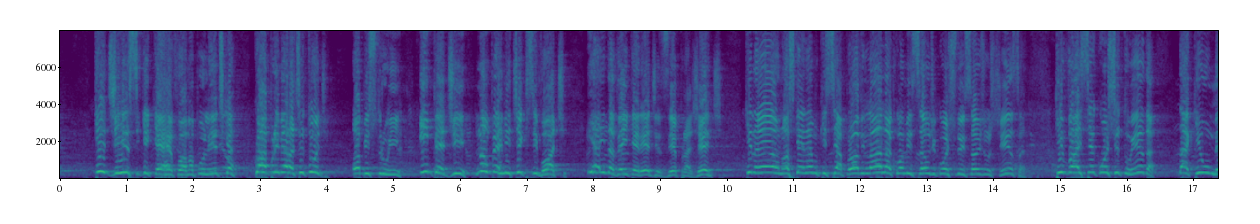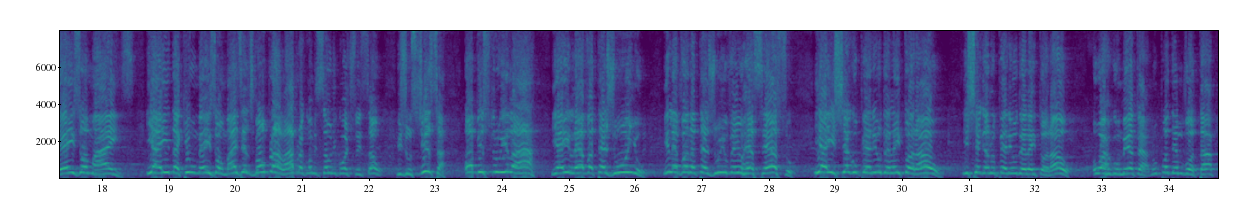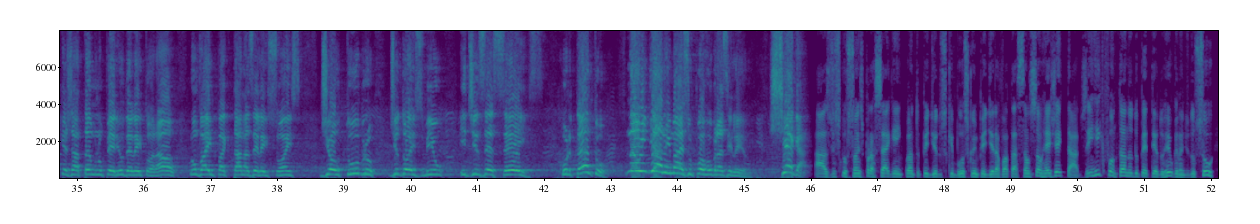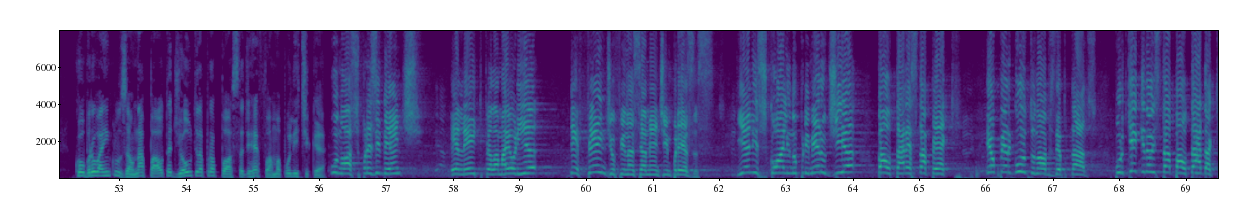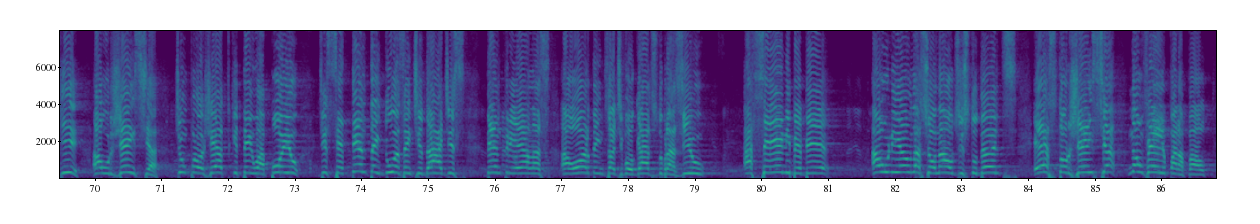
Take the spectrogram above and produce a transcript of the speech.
que disse que quer reforma política, qual a primeira atitude? Obstruir, impedir, não permitir que se vote. E ainda vem querer dizer para a gente que não, nós queremos que se aprove lá na Comissão de Constituição e Justiça, que vai ser constituída daqui um mês ou mais. E aí, daqui um mês ou mais, eles vão para lá, para a Comissão de Constituição e Justiça, obstruir lá. E aí leva até junho. E levando até junho vem o recesso. E aí chega o período eleitoral. E chega no período eleitoral, o argumento é: não podemos votar porque já estamos no período eleitoral, não vai impactar nas eleições de outubro de 2016. Portanto, não enganem mais o povo brasileiro. Chega! As discussões prosseguem enquanto pedidos que buscam impedir a votação são rejeitados. Henrique Fontana, do PT do Rio Grande do Sul, cobrou a inclusão na pauta de outra proposta de reforma política. O nosso presidente, eleito pela maioria, defende o financiamento de empresas. E ele escolhe no primeiro dia pautar esta PEC. Eu pergunto, nobres deputados, por que, que não está pautada aqui a urgência de um projeto que tem o apoio de 72 entidades, dentre elas a Ordem dos Advogados do Brasil, a CNBB, a União Nacional dos Estudantes. Esta urgência não veio para a pauta,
